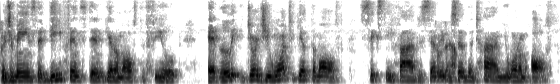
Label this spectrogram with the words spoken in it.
which means the defense didn't get them off the field. At least, George, you want to get them off 65 to 70% of the time. You want them off,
